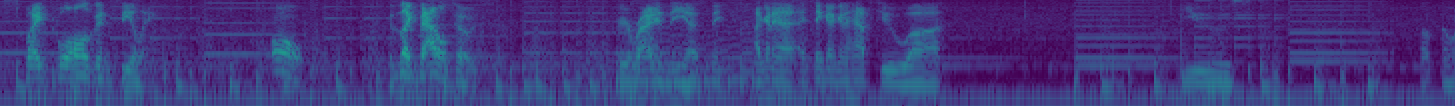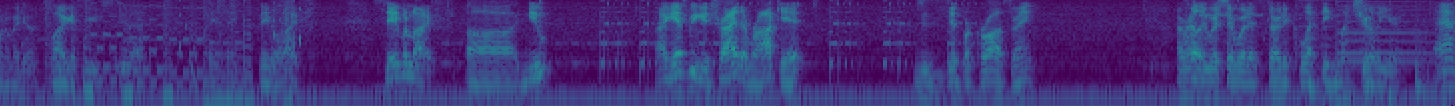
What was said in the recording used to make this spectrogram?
Spiked walls and ceiling. Oh, this is like Battletoads. Or you're riding the uh, snake. I'm gonna. I think I'm gonna have to uh, use. Oh no! What am I doing? Well, I guess we could just do that. Same thing. Save a life. Save a life. Uh, new. I guess we could try the rocket. Just zip across, right? I really wish I would have started collecting much earlier. Eh.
